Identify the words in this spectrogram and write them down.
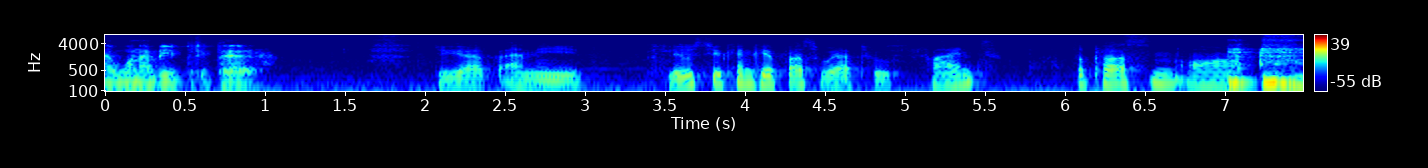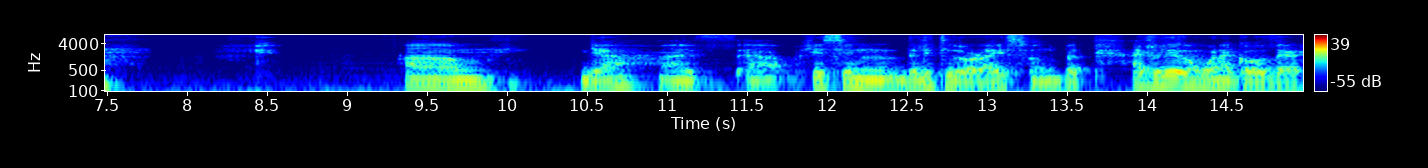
i want to be prepared. Do you have any clues you can give us where to find the person or? Um yeah I, uh, he's in the little horizon but i really don't want to go there.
